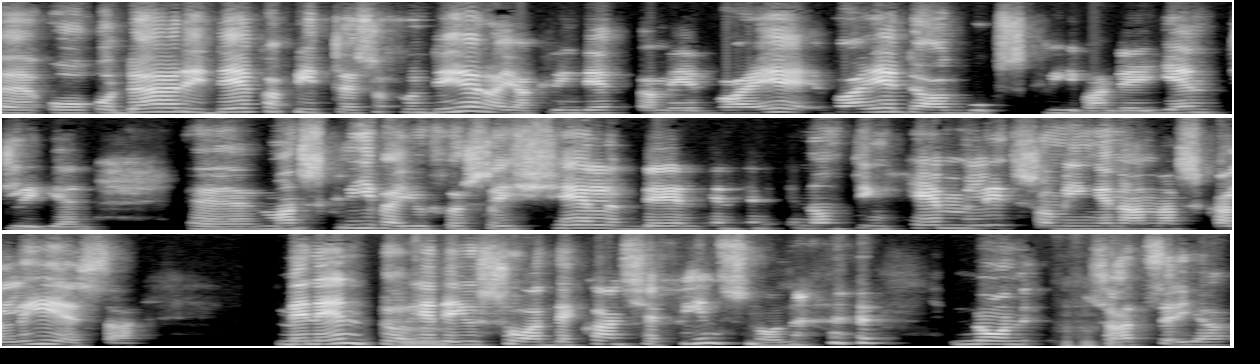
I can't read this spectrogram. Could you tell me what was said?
Eh, och, och, där i det kapitlet så funderar jag kring detta med vad är, vad är dagboksskrivande egentligen? Eh, man skriver ju för sig själv, det är en, en, någonting hemligt som ingen annan ska läsa. Men ändå mm. är det ju så att det kanske finns någon någon så att säga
